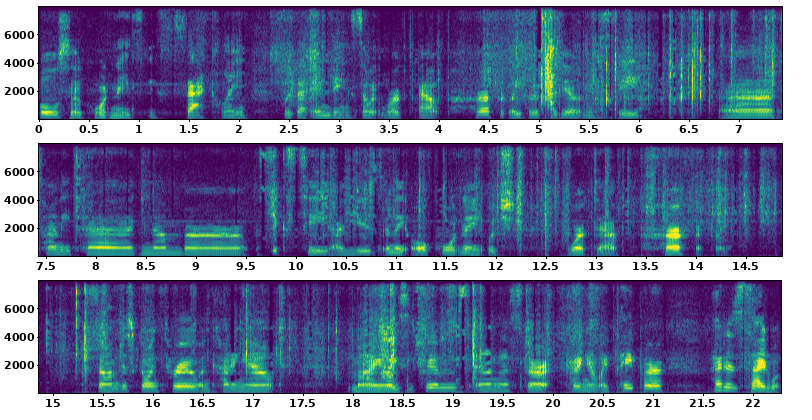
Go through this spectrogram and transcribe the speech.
also coordinates exactly with that ending. So it worked out perfectly for this video. Let me see. Uh, tiny tag number 6T I used, and they all coordinate, which worked out perfectly. So I'm just going through and cutting out my lacy trims, and I'm going to start cutting out my paper. I had to decide what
